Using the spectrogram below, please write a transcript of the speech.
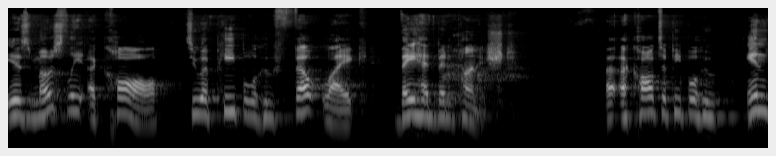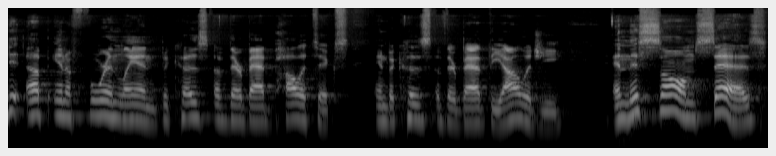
is mostly a call to a people who felt like they had been punished. A, call to people who ended up in a foreign land because of their bad politics and because of their bad theology. And this psalm says,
